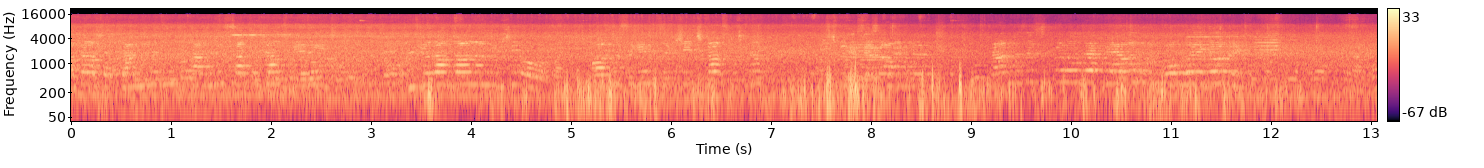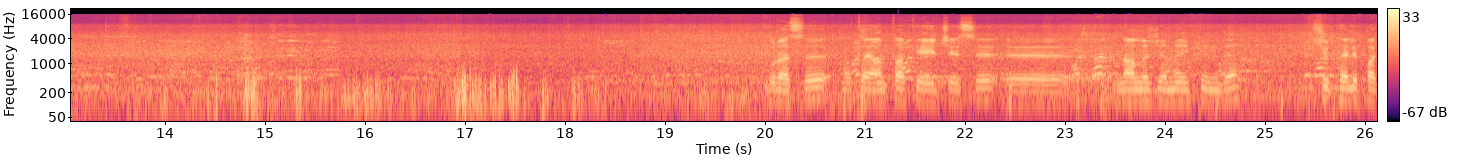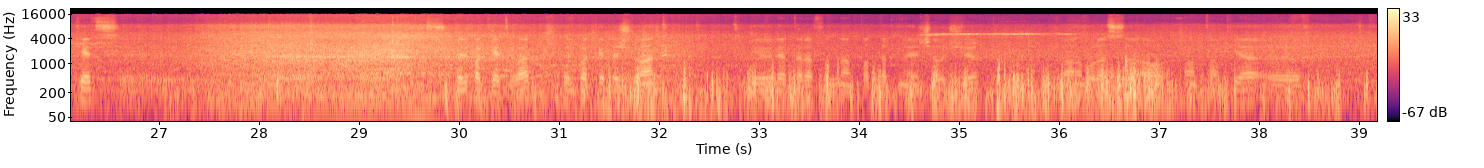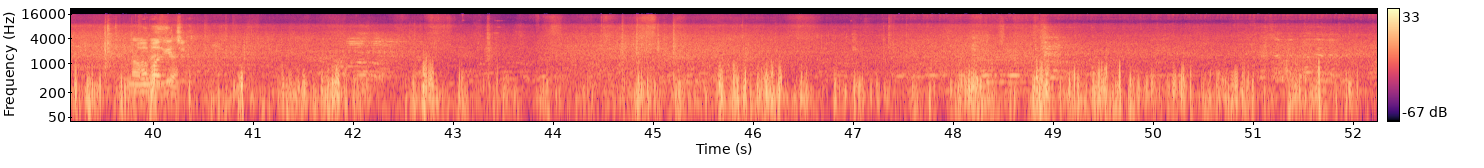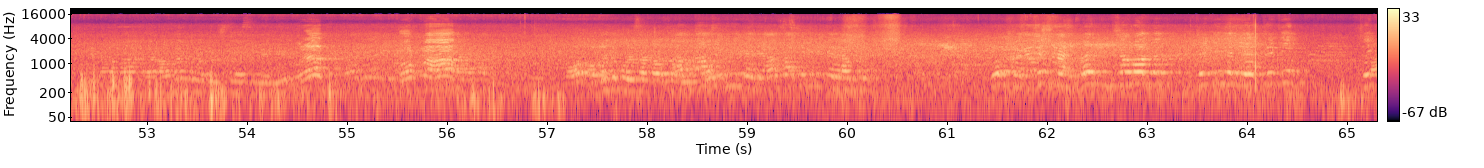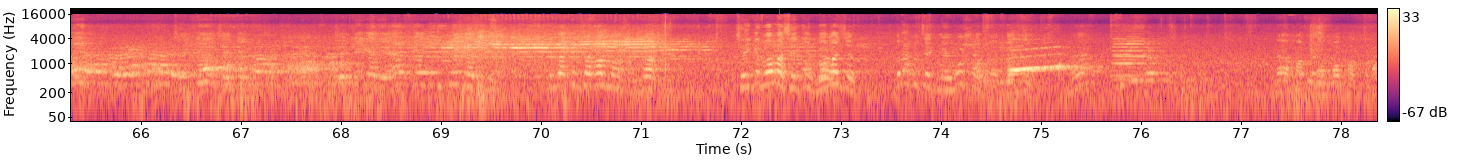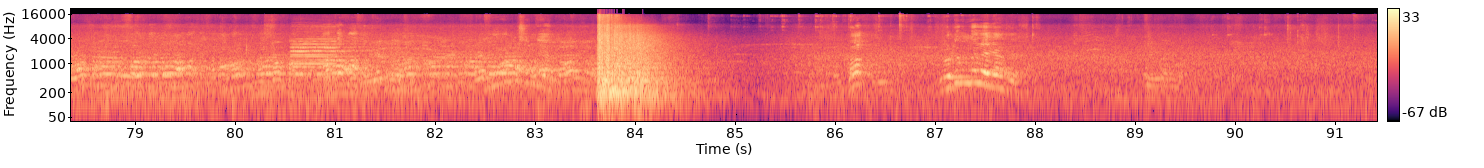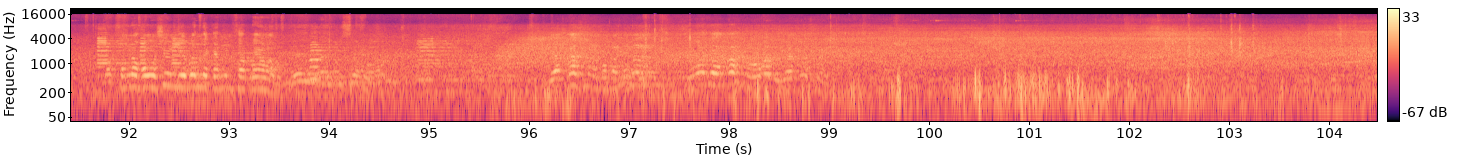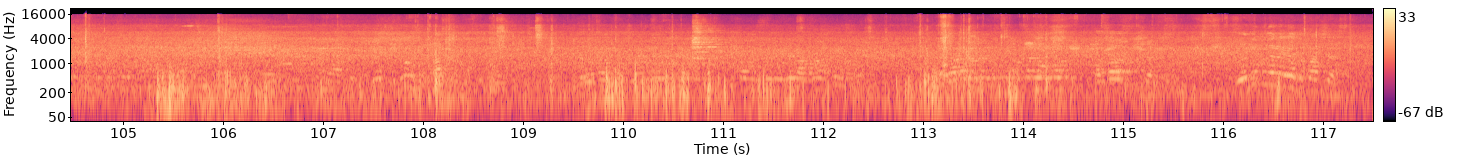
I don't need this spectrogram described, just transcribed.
Arkadaşlar kendinizi, kendinizi saklayacağınız bir yere geçin. Videodan daha önemli bir şey var orada. Fazlası gelirse bir şey çıkarsa içinden hiçbiriniz hesabını. Kendinize süper olacak bir yer olun. Bombayı görmeyin. Burası Hatay Antakya ilçesi e, Nallıca mevkiinde şüpheli paket e, şüpheli paketi var. Şüpheli pakette şu an üyeler tarafından patlatmaya çalışıyor. Şu an burası Antakya e, Nallıca. Ben kimse vardı. Çekil geliyor, çekil. Çekil. Çekil, çekil. Çekil geliyor. Herkes üstüne geliyor. Burada kimse kalmasın. Bak. Çekil baba çekil babacığım. Bırakın çekmeyi boş ver sen. Bence. He? Ne yapalım? Bomba patladı. Bomba patladı. Atlamaz. Olur mu şimdi yani? Bak. Gördün mü nereye geldi? Bak seninle konuşuyorum diye ben de kendimi saklayamadım. Yaklaşma baba. Şuna da yaklaşma baba. Yaklaşma. Gördün mü nereye geldi paşa?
